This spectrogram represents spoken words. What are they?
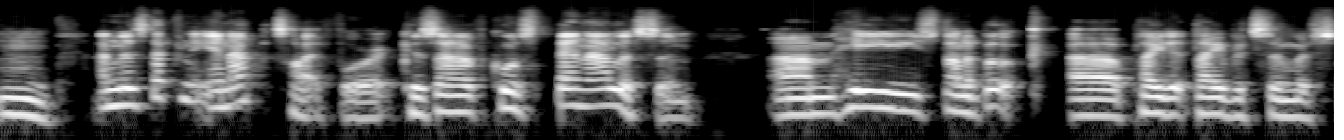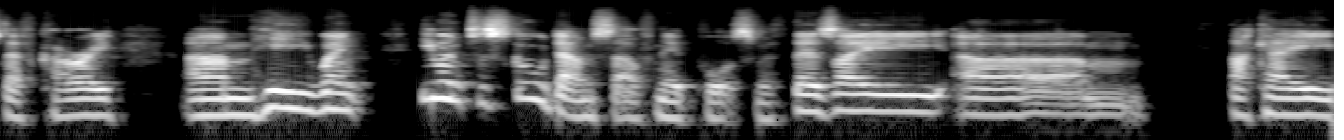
Mm. And there's definitely an appetite for it because, uh, of course, Ben Allison, um, he's done a book, uh, played at Davidson with Steph Curry. Um, he went he went to school down south near Portsmouth. There's a um, like a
